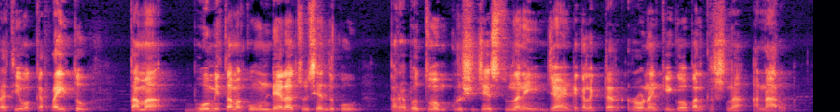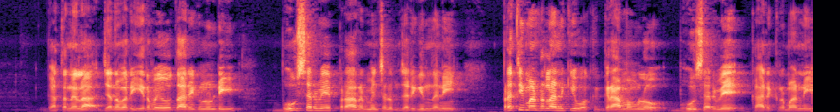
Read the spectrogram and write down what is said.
ప్రతి ఒక్క రైతు తమ భూమి తమకు ఉండేలా చూసేందుకు ప్రభుత్వం కృషి చేస్తుందని జాయింట్ కలెక్టర్ రోణంకి గోపాలకృష్ణ అన్నారు. గత నెల జనవరి ఇరవయో తారీఖు నుండి భూ సర్వే ప్రారంభించడం జరిగిందని ప్రతి మండలానికి ఒక గ్రామంలో భూ సర్వే కార్యక్రమాన్ని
